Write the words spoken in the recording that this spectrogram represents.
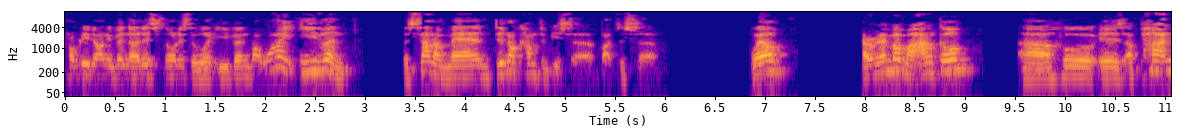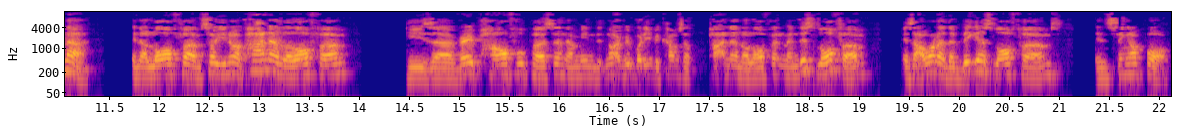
probably don't even notice, notice the word even, but why even? The son of man did not come to be served, but to serve. Well, I remember my uncle, uh, who is a partner in a law firm. So, you know, a partner in a law firm, he's a very powerful person. I mean, not everybody becomes a partner in a law firm. And this law firm is one of the biggest law firms in Singapore.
